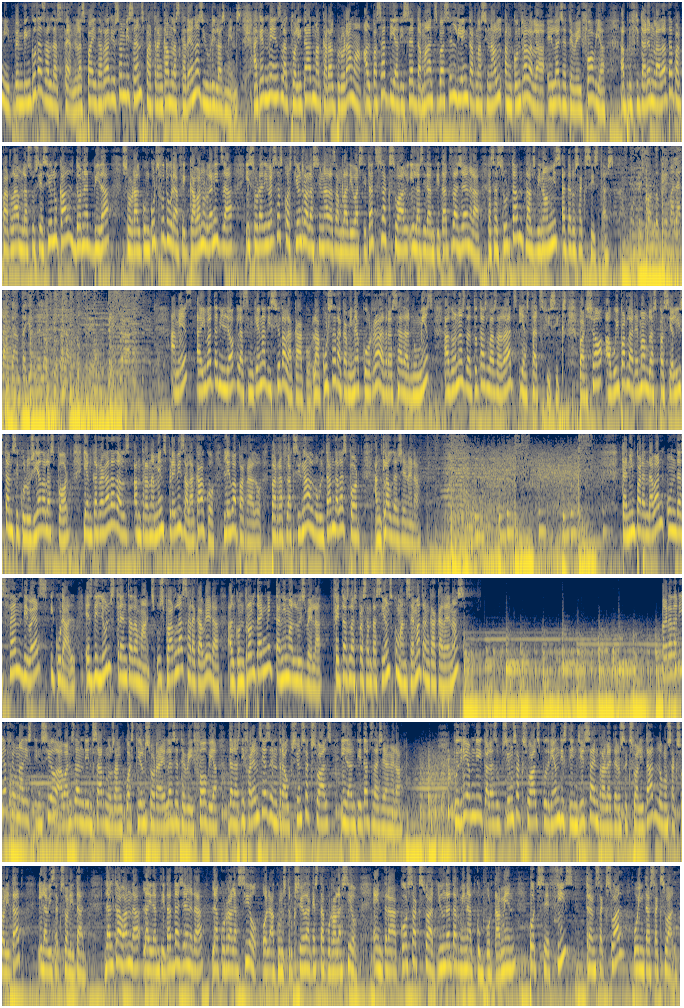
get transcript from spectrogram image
Nit, benvingudes al Desfem, l'espai de Ràdio Sant Vicenç per trencar amb les cadenes i obrir les ments. Aquest mes, l'actualitat marcarà el programa. El passat dia 17 de maig va ser el Dia Internacional en contra de la LGTBI-fòbia. Aprofitarem la data per parlar amb l'associació local Donet Vida sobre el concurs fotogràfic que van organitzar i sobre diverses qüestions relacionades amb la diversitat sexual i les identitats de gènere que se surten dels binomis heterosexistes. Cuando A més, ahir va tenir lloc la cinquena edició de la CACO, la cursa de caminar-córrer adreçada només a dones de totes les edats i estats físics. Per això, avui parlarem amb l'especialista en psicologia de l'esport i encarregada dels entrenaments previs a la CACO, l'Eva Parrado, per reflexionar al voltant de l'esport en clau de gènere. Tenim per endavant un desfem divers i coral. És dilluns 30 de maig. Us parla Sara Cabrera. Al control tècnic tenim el Luis Vela. Fetes les presentacions, comencem a trencar cadenes? M'agradaria fer una distinció abans d'endinsar-nos en qüestions sobre LGTBI-fòbia de les diferències entre opcions sexuals i identitats de gènere. Podríem dir que les opcions sexuals podrien distingir-se entre l'heterosexualitat, l'homosexualitat i la bisexualitat. D'altra banda, la identitat de gènere, la correlació o la construcció d'aquesta correlació entre cos sexual i un determinat comportament pot ser cis, transexual o intersexual.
